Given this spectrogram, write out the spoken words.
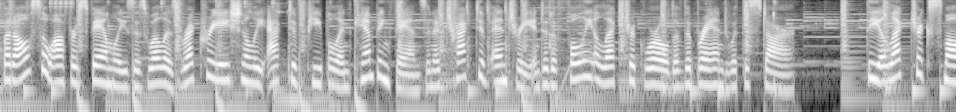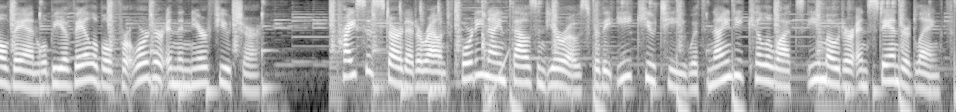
but also offers families as well as recreationally active people and camping fans an attractive entry into the fully electric world of the brand with the Star. The electric small van will be available for order in the near future. Prices start at around 49,000 euros for the EQT with 90 kilowatts e-motor and standard length,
